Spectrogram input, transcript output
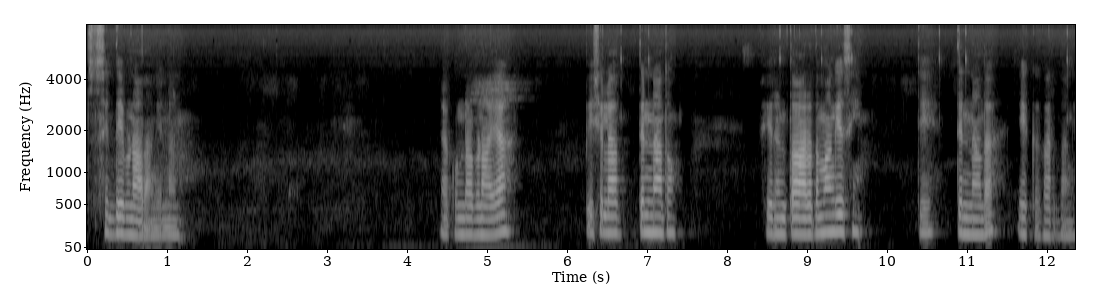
ਸਿੱਧੇ ਬਣਾ ਦਾਂਗੇ ਇਹਨਾਂ ਨੂੰ। ਇਹ ਕੁੰਡਾ ਬਣਾਇਆ ਪਿਛਲਾ ਤਿੰਨਾਂ ਤੋਂ, ਫਿਰ ਇਹਨੂੰ ਤਾਰ ਦੇਵਾਂਗੇ ਅਸੀਂ ਤੇ ਤਿੰਨਾਂ ਦਾ ਇੱਕ ਕਰ ਦਾਂਗੇ।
